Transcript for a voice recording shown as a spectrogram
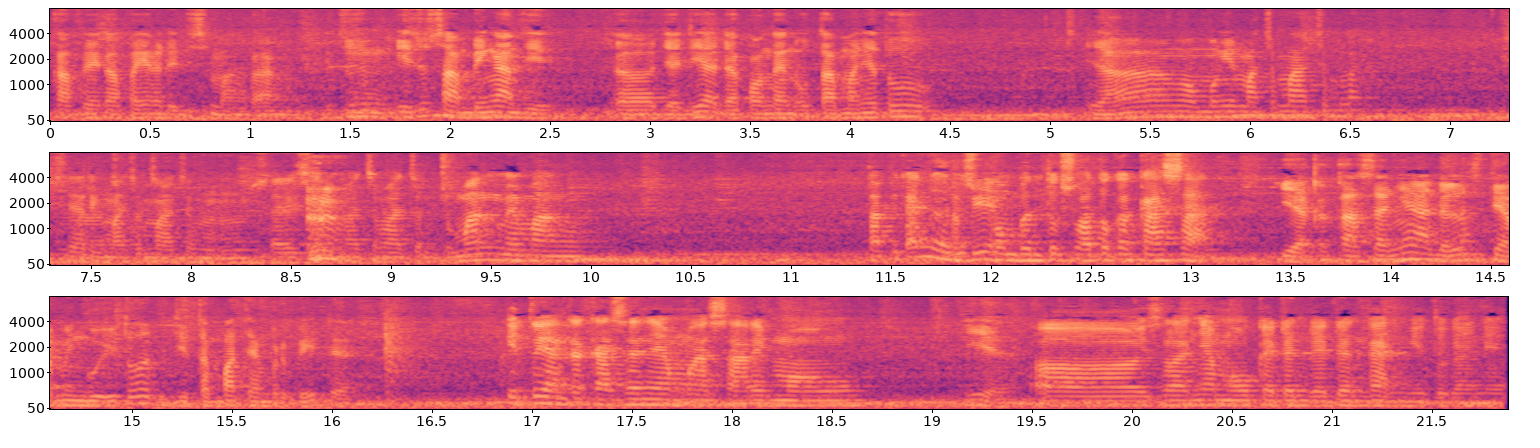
kafe-kafe yang ada di Semarang. Itu Hmm. itu sampingan sih. Eh, jadi ada konten utamanya tuh ya ngomongin macem-macem lah. Sharing macem-macem. sharing macam-macam. Cuman memang Tapi kan harus Tapi- membentuk suatu kekasan. Ya kekasannya adalah setiap minggu itu di tempat yang berbeda. Itu yang kekasan yang Mas Arif mau Iya. eh, istilahnya mau gadang-gadangkan gitu kan ya.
